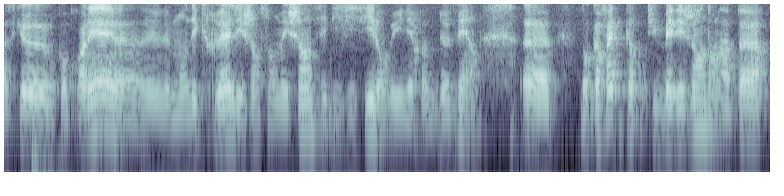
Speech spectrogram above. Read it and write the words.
parce que vous comprenez, euh, le monde est cruel, les gens sont méchants, c'est difficile, on vit une époque de fer. Euh, donc en fait, quand tu mets les gens dans la peur,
